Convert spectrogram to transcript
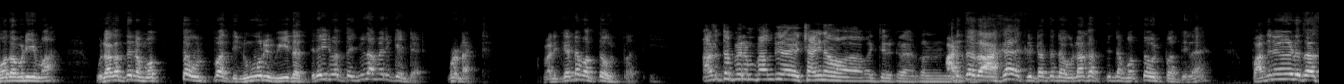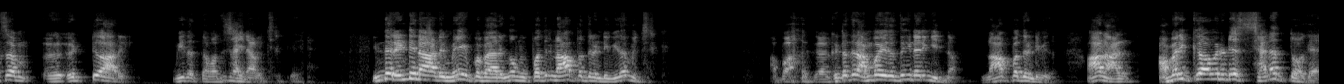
மோத முடியுமா? உலகத்தின் மொத்த உற்பத்தி நூறு வீதத்தில் இருபத்தஞ்சு வீதம் அமெரிக்கன் ப்ரொடக்ட் அமெரிக்கன் மொத்த உற்பத்தி. அடுத்த பெரும் பங்கு சைனா வைத்திருக்கிறார்கள். அடுத்ததாக கிட்டத்தட்ட உலகத்தின் மொத்த உற்பத்தியில பதினேழு தசம் எட்டு ஆறு வீதத்தை வந்து சைனா வச்சிருக்கு. இந்த ரெண்டு நாடுமே இப்ப பாருங்க முப்பத்தி நாற்பத்தி ரெண்டு வீதம் வச்சிருக்கு. அப்ப க- கிட்டத்தட்ட ஐம்பது வீதத்துக்கு நெருங்கிட்டோம். நாற்பத்தி ரெண்டு வீதம். ஆனால் அமெரிக்காவினுடைய சனத்தொகை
